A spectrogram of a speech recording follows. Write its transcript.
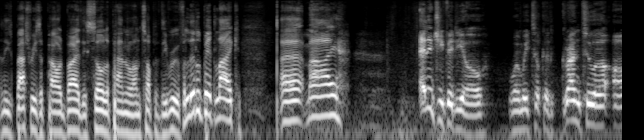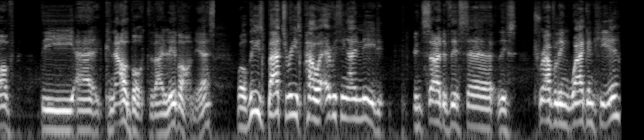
and these batteries are powered by the solar panel on top of the roof. A little bit like uh, my energy video when we took a grand tour of the uh, canal boat that I live on, yes? Well, these batteries power everything I need inside of this uh, this traveling wagon here.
